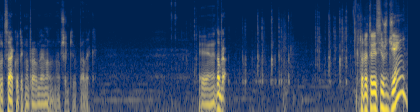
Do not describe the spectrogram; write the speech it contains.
plecaku tak naprawdę, no, na wszelki wypadek. Yy, dobra. Który to jest już dzień?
